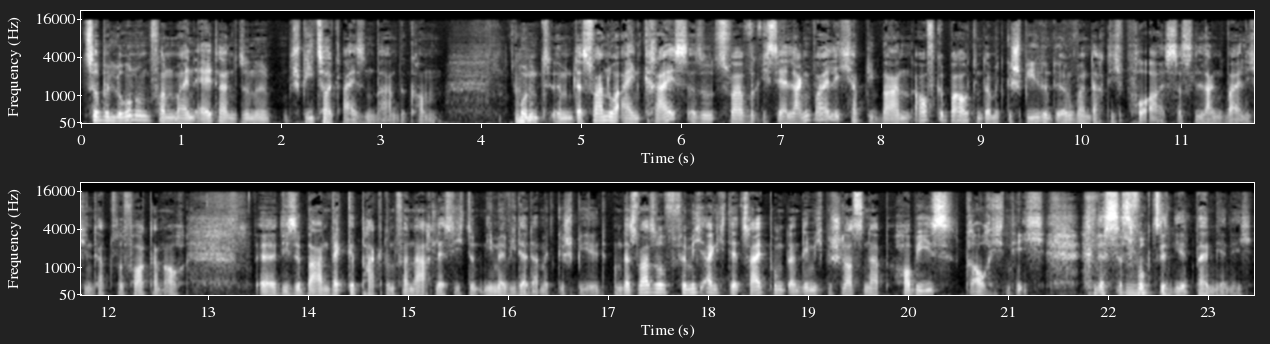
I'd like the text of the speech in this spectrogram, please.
zur Belohnung von meinen Eltern so eine Spielzeugeisenbahn bekommen. Mhm. Und ähm, das war nur ein Kreis, also es war wirklich sehr langweilig. Ich habe die Bahn aufgebaut und damit gespielt und irgendwann dachte ich, boah, ist das langweilig und habe sofort dann auch äh, diese Bahn weggepackt und vernachlässigt und nie mehr wieder damit gespielt. Und das war so für mich eigentlich der Zeitpunkt, an dem ich beschlossen habe, Hobbys brauche ich nicht. Das, das mhm. funktioniert bei mir nicht.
